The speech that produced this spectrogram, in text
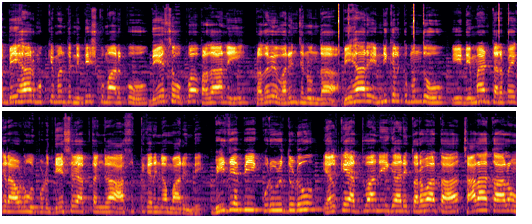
బీహార్ ముఖ్యమంత్రి నితీష్ కుమార్కు దేశ ఉప ప్రధాని పదవి వరించనుందా? బీహార్ ఎన్నికలకు ముందు ఈ డిమాండ్ తెరపైకి రావడం ఇప్పుడు దేశవ్యాప్తంగా ఆసక్తికరంగా మారింది. బీజేపీ కురువృద్ధుడు ఎల్కే అద్వానీ గారి తర్వాత చాలా కాలం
